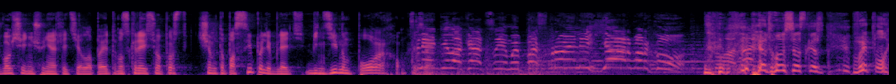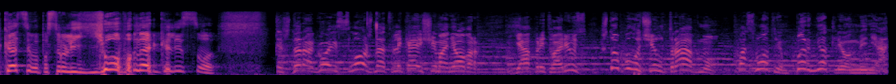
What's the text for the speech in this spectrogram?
вообще ничего не отлетело. Поэтому, скорее всего, просто чем-то посыпали, блядь, бензином, порохом. В последней локации мы построили ярмарку! Ну, она Я думал, сейчас скажет, в этой локации мы построили ебаное колесо. Дорогой и сложный отвлекающий маневр. Я притворюсь, что получил травму. Посмотрим, пырнет ли он меня.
